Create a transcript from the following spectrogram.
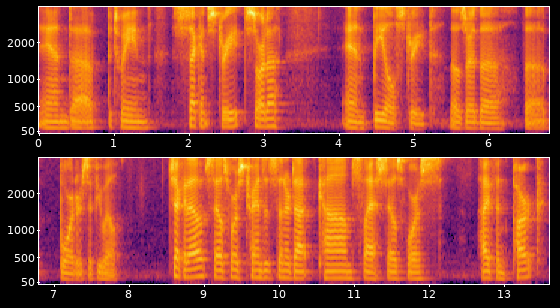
and uh, between Second Street, sorta, and Beale Street. Those are the the borders, if you will. Check it out, salesforcetransitcenter.com slash salesforce hyphen park.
